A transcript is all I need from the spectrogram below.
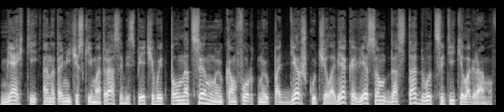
Мягкий анатомический матрас обеспечивает полноценную комфортную поддержку человека весом до 120 килограммов.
